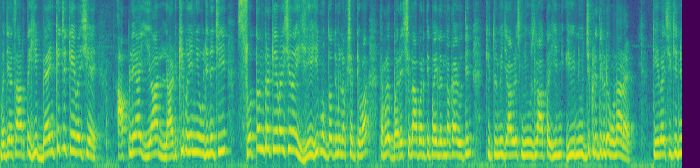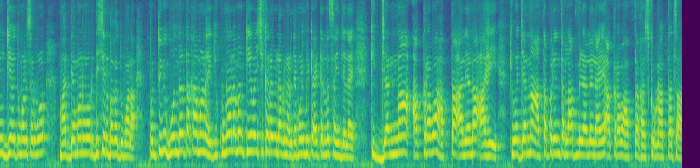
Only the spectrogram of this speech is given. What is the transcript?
म्हणजे याचा अर्थ ही बँकेची के वाय सी आहे. आपल्या या लाडकी बहीण योजनेची स्वतंत्र के वाय सी नाही हेही मुद्दा तुम्ही लक्षात ठेवा. त्यामुळे बरेचसे लाभार्थी पहिल्यांदा काय होतील की तुम्ही ज्यावेळेस न्यूजला आता ही ही न्यूज जिकडे तिकडे होणार आहे के वाय सीची न्यूज जी आहे तुम्हाला सर्व माध्यमांवर दिसेल बघा तुम्हाला. पण तुम्ही गोंधळता कामा नाही की कुणाला मग के वाय सी करावी लागणार? त्यामुळे मी टायटलला सांगितलेलं आहे की ज्यांना अकरावा हप्ता आलेला आहे किंवा ज्यांना आतापर्यंत लाभ मिळालेला आहे अकरावा हप्ता खास करून आत्ताचा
